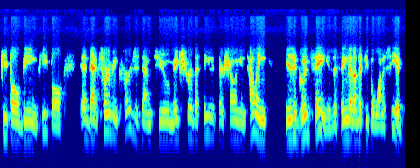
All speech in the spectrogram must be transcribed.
people being people that sort of encourages them to make sure the thing that they're showing and telling is a good thing is a thing that other people want to see. It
